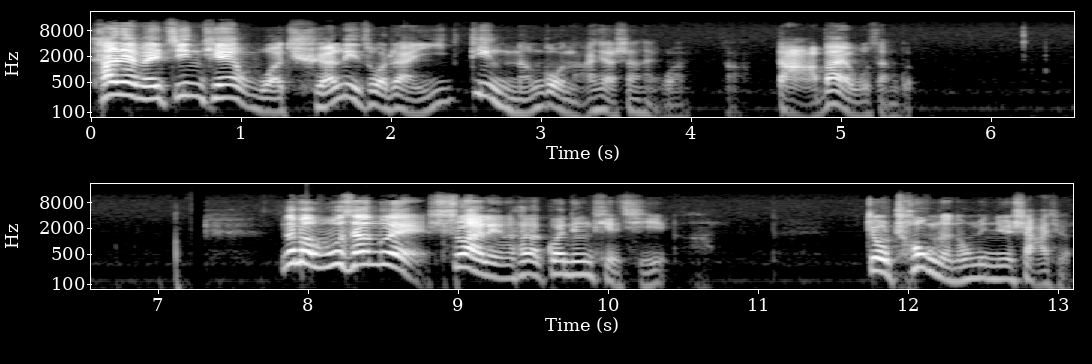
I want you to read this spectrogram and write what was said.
他认为今天我全力作战，一定能够拿下山海关啊，打败吴三桂。那么吴三桂率领了他的关宁铁骑，就冲着农民军杀去了。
